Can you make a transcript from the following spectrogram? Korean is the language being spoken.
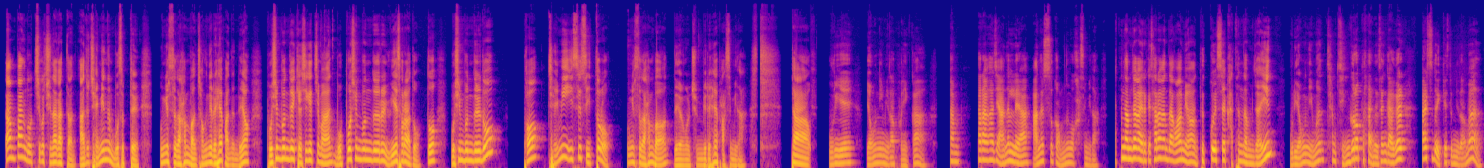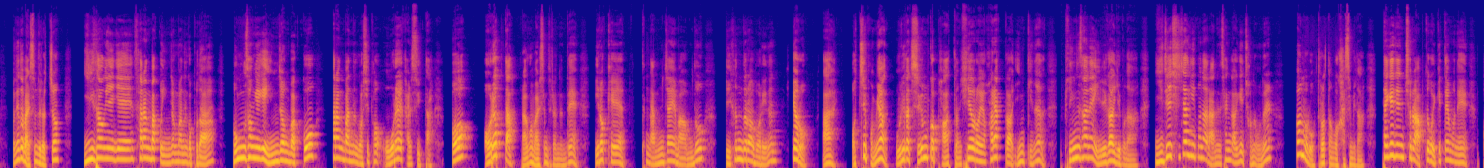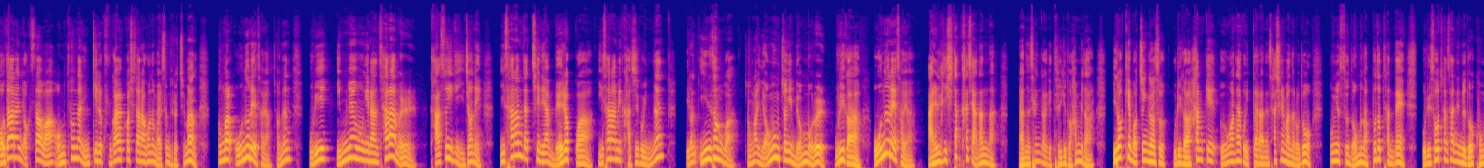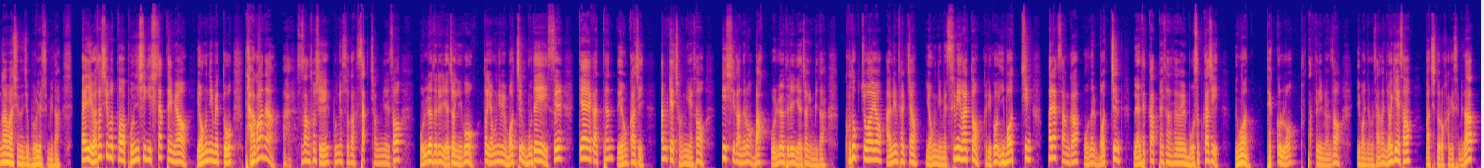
깜빡 놓치고 지나갔던 아주 재밌는 모습들 북뉴스가 한번 정리를 해봤는데요. 보신 분들 계시겠지만 못 보신 분들을 위해서라도 또 보신 분들도 더 재미있을 수 있도록 북뉴스가 한번 내용을 준비를 해봤습니다. 자, 우리의 영웅님이다 보니까 참 사랑하지 않을래야 않을 수가 없는 것 같습니다. 같은 남자가 이렇게 사랑한다고 하면 듣고 있을 같은 남자인 우리 영웅님은 참 징그럽다는 생각을 할 수도 있겠습니다만 전에도 말씀드렸죠. 이성에게 사랑받고 인정받는 것보다 동성에게 인정받고 사랑받는 것이 더 오래 갈 수 있다. 더 어렵다라고 말씀드렸는데 이렇게 큰 남자의 마음도 이 흔들어 버리는 히어로. 아, 어찌 보면 우리가 지금껏 봐왔던 히어로의 활약과 인기는 빙산의 일각이구나. 이제 시작이구나 라는 생각이 저는 오늘 처음으로 들었던 것 같습니다. 세계 진출을 앞두고 있기 때문에 더 다른 역사와 엄청난 인기를 구가할 것이다 라고는 말씀드렸지만 정말 오늘에서야 저는 우리 임영웅이란 사람을 가수이기 이전에 이 사람 자체에 대한 매력과 이 사람이 가지고 있는 이런 인성과 정말 영웅적인 면모를 우리가 오늘에서야 알기 시작하지 않았나 라는 생각이 들기도 합니다. 이렇게 멋진 가수 우리가 함께 응원하고 있다라는 사실만으로도 홍뉴스 너무나 뿌듯한데 우리 소천사님들도 공감하시는지 모르겠습니다. 자 이제 6시부터 본식이 시작되며 영웅님의 또 다관한 아, 수상 소식 홍뉴스가 싹 정리해서 올려드릴 예정이고 또 영웅님의 멋진 무대에 있을 깨알 같은 내용까지 함께 정리해서 실시간으로 막 올려드릴 예정입니다. 구독, 좋아요, 알림 설정, 영님의 스밍 활동, 그리고 이 멋진 활약상과 오늘 멋진 레드카펫에서의 모습까지 응원, 댓글로 부탁드리면서 이번 영상은 여기에서 마치도록 하겠습니다.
